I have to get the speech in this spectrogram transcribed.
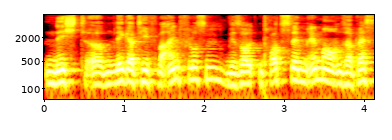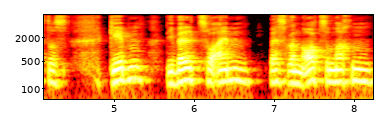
nicht äh, negativ beeinflussen. Wir sollten trotzdem immer unser Bestes geben, die Welt zu einem besseren Ort zu machen,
